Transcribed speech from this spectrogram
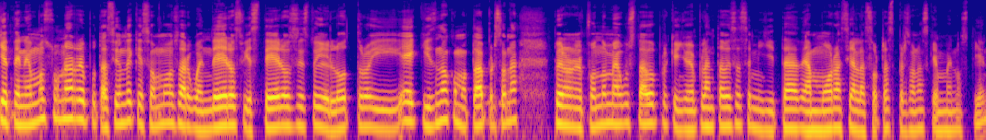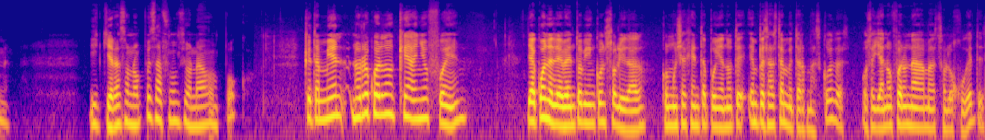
que tenemos una reputación de que somos argüenderos, fiesteros, esto y el otro y X, ¿no? Como toda persona, pero en el fondo me ha gustado porque yo he plantado esa semillita de amor hacia las otras personas que menos tienen. Y quieras o no, pues ha funcionado un poco. Que también, no recuerdo en qué año fue, ya con el evento bien consolidado, con mucha gente apoyándote, empezaste a meter más cosas. O sea, ya no fueron nada más solo juguetes.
